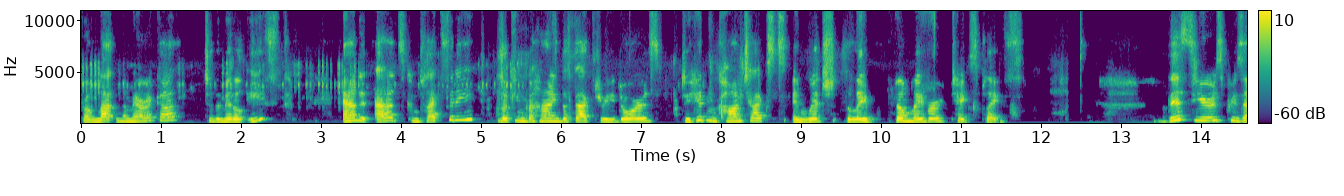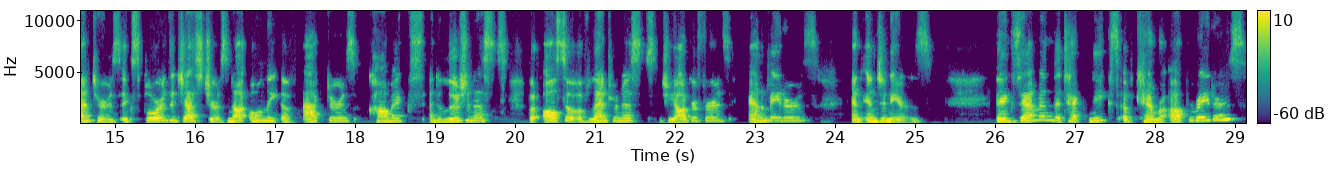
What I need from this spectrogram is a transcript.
from Latin America to the Middle East, and it adds complexity looking behind the factory doors to hidden contexts in which the lab film labor takes place. This year's presenters explore the gestures not only of actors, comics, and illusionists, but also of lanternists, geographers, animators, and engineers. They examine the techniques of camera operators,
